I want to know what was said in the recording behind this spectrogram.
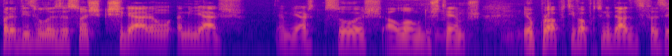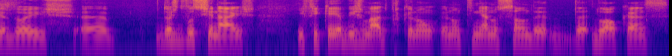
para visualizações que chegaram a milhares a milhares de pessoas ao longo dos uhum. tempos. Uhum. Eu próprio tive a oportunidade de fazer dois, uh, dois devocionais e fiquei abismado porque eu não, eu não tinha a noção de, de, do alcance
